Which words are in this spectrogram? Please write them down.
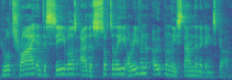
who will try and deceive us either subtly or even openly standing against God.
